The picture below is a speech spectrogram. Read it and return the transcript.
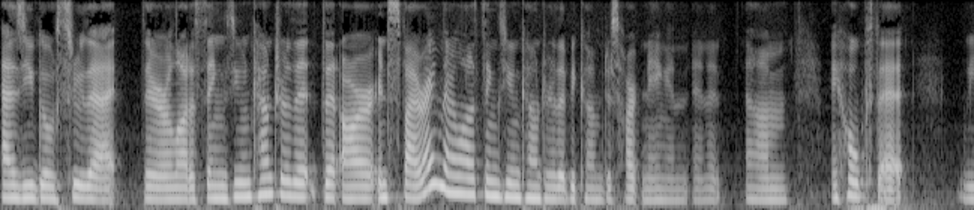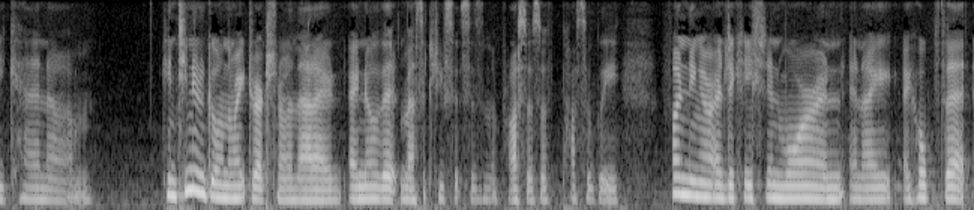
as you go through that, there are a lot of things you encounter that, that are inspiring. There are a lot of things you encounter that become disheartening. And, and it, um, I hope that we can um, continue to go in the right direction on that. I, I know that Massachusetts is in the process of possibly funding our education more, and, and I, I hope that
